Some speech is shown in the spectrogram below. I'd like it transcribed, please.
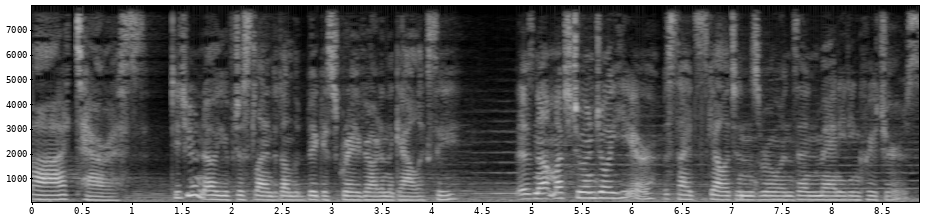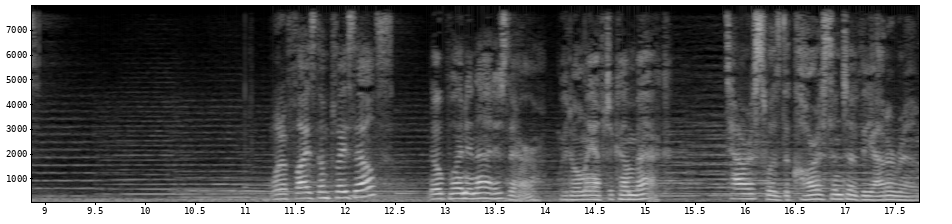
Ah, Taris. Did you know you've just landed on the biggest graveyard in the galaxy? There's not much to enjoy here, besides skeletons, ruins, and man-eating creatures. Wanna fly someplace else? No point in that, is there? We'd only have to come back. Taris was the Coruscant of the Outer Rim,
